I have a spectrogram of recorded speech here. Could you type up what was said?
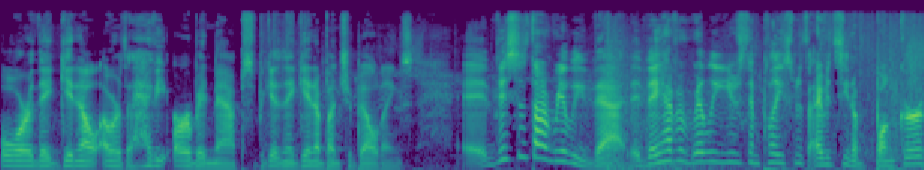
or they get in a, or the heavy urban maps because they get in a bunch of buildings. Uh, this is not really that. They haven't really used emplacements. I haven't seen a bunker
